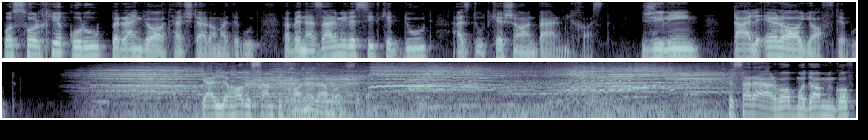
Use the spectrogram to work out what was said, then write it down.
با سرخی غروب به رنگ آتش در آمده بود و به نظر می رسید که دود از دودکش آن برمیخواست. ژیلین قلعه را یافته بود. گله ها به سمت خانه روان شدند. پسر ارباب مدام می‌گفت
